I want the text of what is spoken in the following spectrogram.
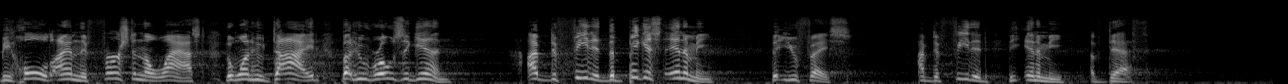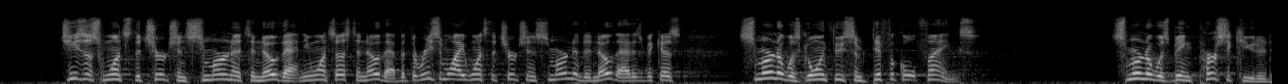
Behold, I am the first and the last, the one who died, but who rose again. I've defeated the biggest enemy that you face. I've defeated the enemy of death. Jesus wants the church in Smyrna to know that, and he wants us to know that. But the reason why he wants the church in Smyrna to know that is because Smyrna was going through some difficult things. Smyrna was being persecuted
